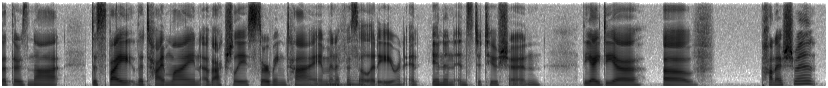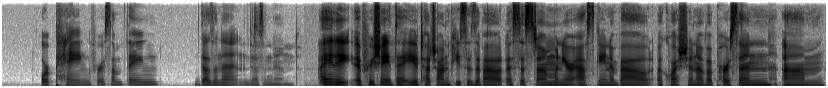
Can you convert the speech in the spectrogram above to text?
that there's not, despite the timeline of actually serving time mm-hmm. in a mm-hmm. facility or in, in an institution, the idea of punishment or paying for something doesn't end. Doesn't end. I appreciate that you touch on pieces about a system when you're asking about a question of a person um,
